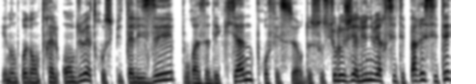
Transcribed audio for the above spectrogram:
et nombre d'entre elles ont dû être hospitalisées. Pour Azadeh Kian, professeur de sociologie à l'université Paris-Cité,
